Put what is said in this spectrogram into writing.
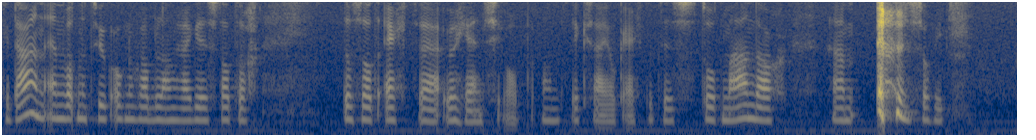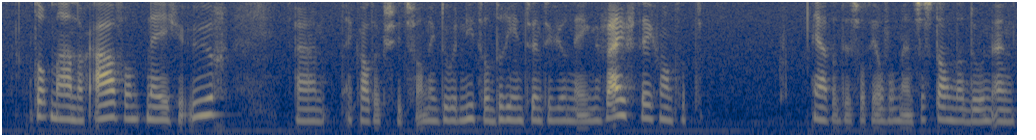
gedaan. En wat natuurlijk ook nog wel belangrijk is, dat er, er zat echt urgentie op. Want ik zei ook echt, het is tot maandag, um, sorry, tot maandagavond 9 uur. Um, ik had ook zoiets van, ik doe het niet tot 23 uur 59, want dat, ja, dat is wat heel veel mensen standaard doen. En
